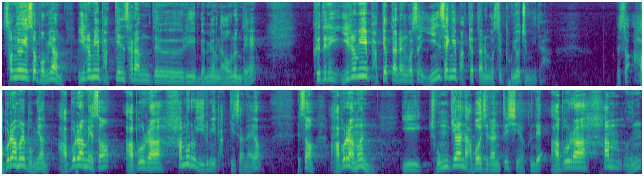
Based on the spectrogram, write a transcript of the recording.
성경에서 보면 이름이 바뀐 사람들이 몇 명 나오는데 그들이 이름이 바뀌었다는 것은 인생이 바뀌었다는 것을 보여줍니다. 그래서 아브람을 보면 아브람에서 아브라함으로 이름이 바뀌잖아요. 그래서 아브람은 이 존귀한 아버지라는 뜻이에요. 근데 아브라함은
